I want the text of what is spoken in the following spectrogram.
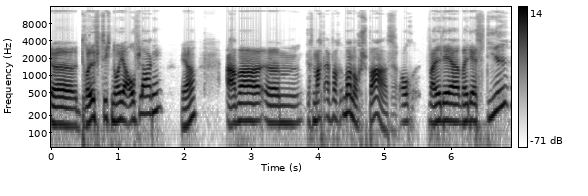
äh, 12 neue Auflagen, ja. Aber ähm, das macht einfach immer noch Spaß. Ja. Auch weil der, weil der Stil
